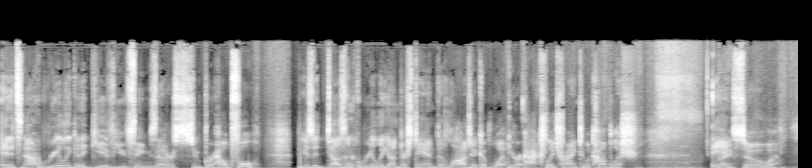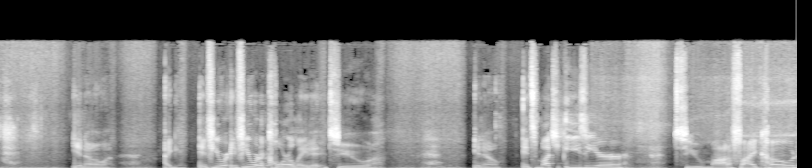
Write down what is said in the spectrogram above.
And it's not really going to give you things that are super helpful because it doesn't really understand the logic of what you're actually trying to accomplish. And right. so, you know, I, if you were if you were to correlate it to, you know, it's much easier to modify code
